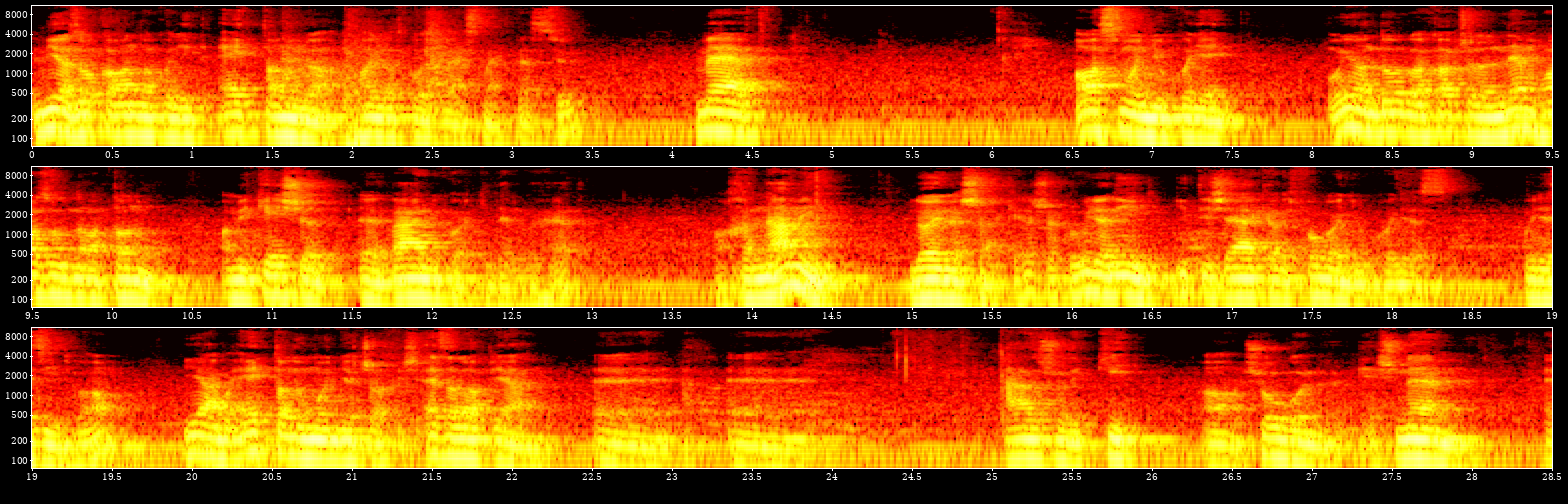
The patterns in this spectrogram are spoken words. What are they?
Mi az oka annak, hogy itt egy tanúra hagyatkozva ezt megtesszük? Mert azt mondjuk, hogy egy olyan dolggal kapcsolatban nem hazudna a tanú, ami később bármikor kiderülhet. A hanami és akkor ugyanígy itt is el kell, hogy fogadjuk, hogy ez, hogy ez így van. Hiába egy tanú mondja csak, és ez alapján e, e, házasodik ki a sógornő, és nem e,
